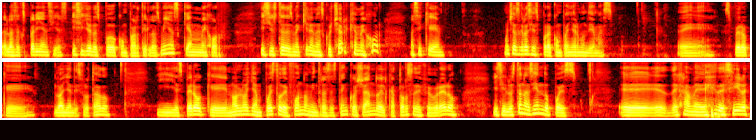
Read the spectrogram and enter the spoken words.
De las experiencias. Y si yo les puedo compartir las mías, qué mejor. Y si ustedes me quieren escuchar, qué mejor. Así que muchas gracias por acompañarme un día más. Eh, espero que lo hayan disfrutado y espero que no lo hayan puesto de fondo mientras estén cochando el 14 de febrero y si lo están haciendo, pues eh, déjame decir,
